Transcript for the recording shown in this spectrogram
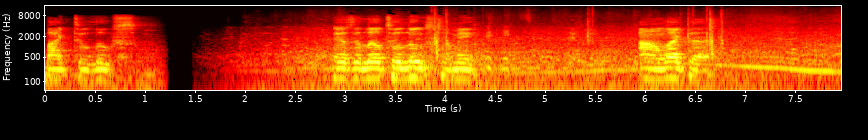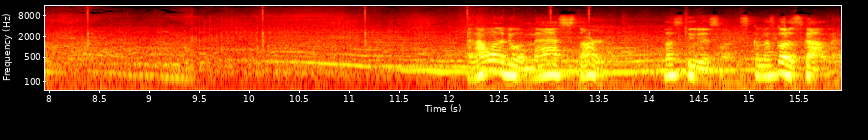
Bike too loose. It was a little too loose for me. I don't like that. And I want to do a mass start. Let's do this one. Let's go, let's go to Scotland.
